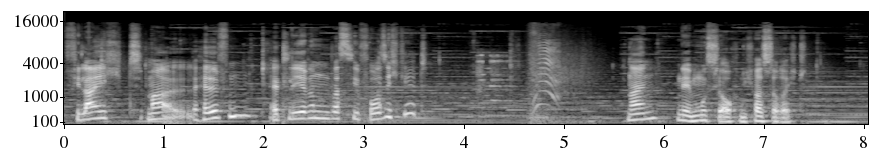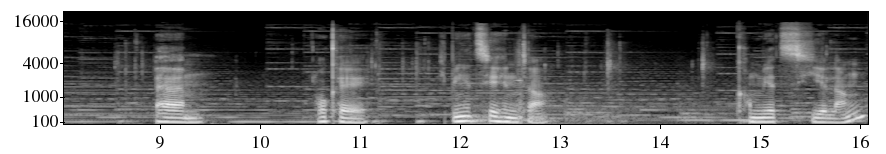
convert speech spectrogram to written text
vielleicht mal helfen? Erklären, was hier vor sich geht? Nein? Ne, muss ja auch nicht, hast du recht. Ähm. Okay. Ich bin jetzt hier hinter. Kommen jetzt hier lang?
